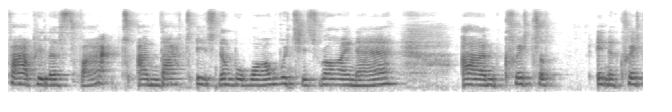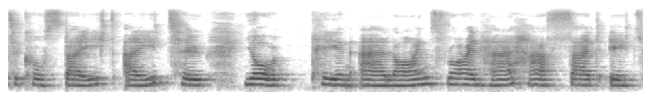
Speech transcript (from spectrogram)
fabulous fact and that is number one which is Ryanair um, in a critical state aid to European Airlines. Ryanair has said it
